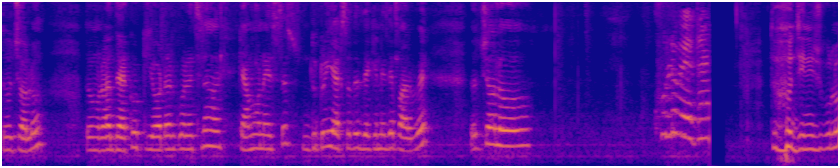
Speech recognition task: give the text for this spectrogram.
তো চলো তোমরা দেখো কি অর্ডার করেছিলাম আর কেমন এসছে। দুটোই একসাথে দেখে নিতে পারবে। তো চলো। তো জিনিসগুলো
